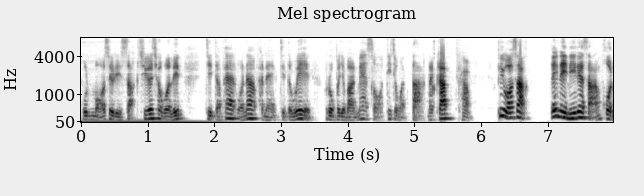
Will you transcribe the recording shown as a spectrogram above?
คุณหมอสิริศักดิ์เชื้อชวลิต จิตแพทย์หัวหน้าแผนกจิตเวชโรงพยาบาลแม่สอดที่จังหวัดตากนะครับครับ พี่หมอศักดิ์เอ้ยในนี้เนี่ยสามคน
